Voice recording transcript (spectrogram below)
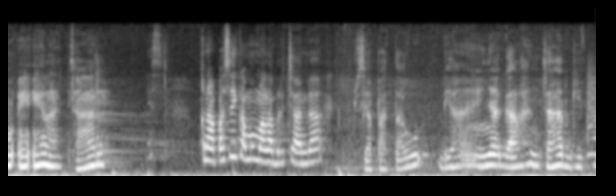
kamu ee lancar. Kenapa sih kamu malah bercanda? Siapa tahu dia ee-nya gak lancar gitu.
